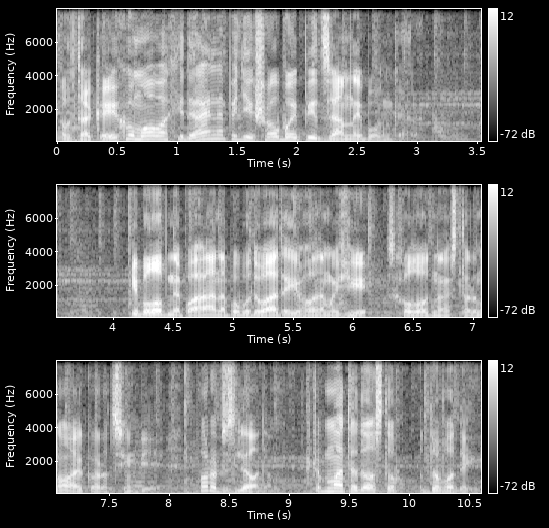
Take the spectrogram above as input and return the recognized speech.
В таких умовах ідеально підійшов би підземний бункер. І було б непогано побудувати його на межі з холодною стороною Короцімбі, поруч з льодом, щоб мати доступ до води.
